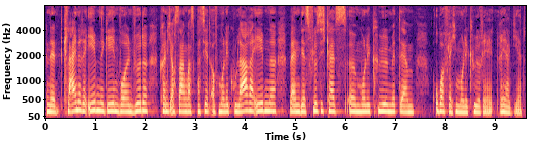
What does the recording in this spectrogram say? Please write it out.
eine kleinere Ebene gehen wollen würde, könnte ich auch sagen, was passiert auf molekularer Ebene, wenn das Flüssigkeitsmolekül mit dem Oberflächenmolekül re reagiert.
